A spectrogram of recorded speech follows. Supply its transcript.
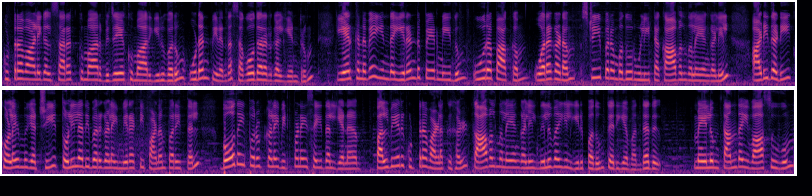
குற்றவாளிகள் சரத்குமார் விஜயகுமார் இருவரும் உடன் பிறந்த சகோதரர்கள் என்றும் ஏற்கனவே இந்த இரண்டு பேர் மீதும் ஊரப்பாக்கம் ஒரகடம் ஸ்ரீபெரும்புதூர் உள்ளிட்ட காவல் நிலையங்களில் அடிதடி கொலை முயற்சி தொழிலதிபர்களை மிரட்டி பணம் பறித்தல் போதைப் பொருட்களை விற்பனை செய்தல் என பல்வேறு குற்ற வழக்குகள் காவல் நிலையங்களில் நிலுவையில் இருப்பதும் தெரிய வந்தது மேலும் தந்தை வாசுவும்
